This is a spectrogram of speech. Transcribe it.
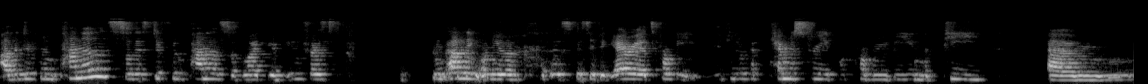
are the different panels. So there's different panels that might be of interest depending on your uh, specific area. It's probably, if you look at chemistry, it would probably be in the P um,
